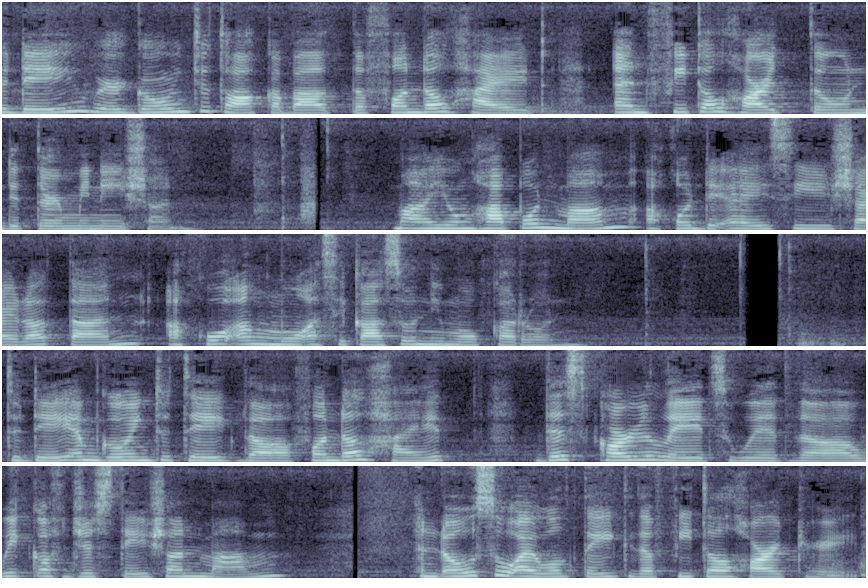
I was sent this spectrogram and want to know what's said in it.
Today, we're going to talk about the fundal height and fetal heart tone determination. Maayong hapon, ma'am. Ako di ay si Shairah Tan. Ako ang mo asikaso nimo karon. Today, I'm going to take the fundal height. This correlates with the week of gestation, ma'am. And also, I will take the fetal heart rate.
